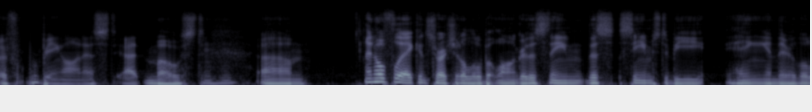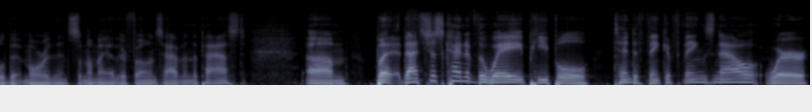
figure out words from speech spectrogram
if we're being honest at most. Mm-hmm. Um, and hopefully I can stretch it a little bit longer. This theme this seems to be hanging in there a little bit more than some of my other phones have in the past. Um, but that's just kind of the way people tend to think of things now where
